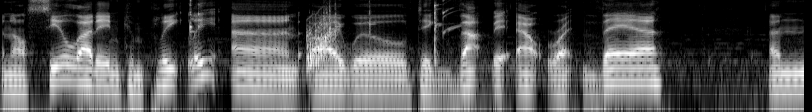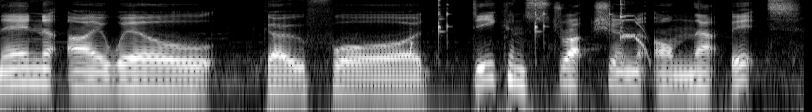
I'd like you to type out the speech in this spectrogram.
And I'll seal that in completely. And I will dig that bit out right there. And then I will go for deconstruction on that bit.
